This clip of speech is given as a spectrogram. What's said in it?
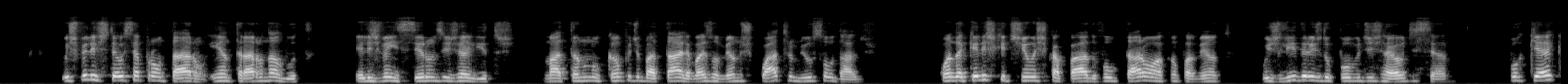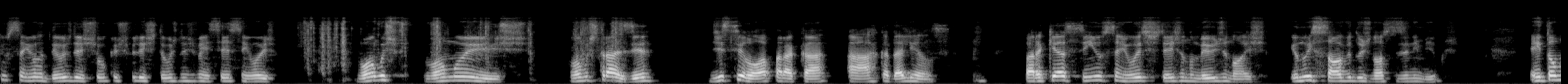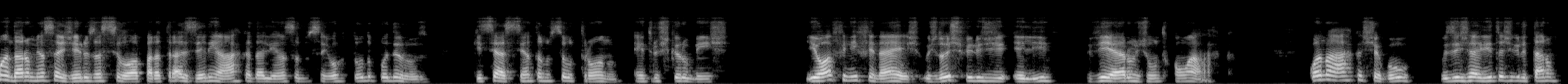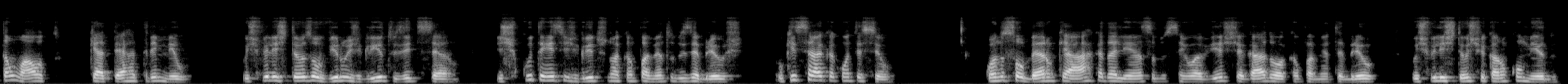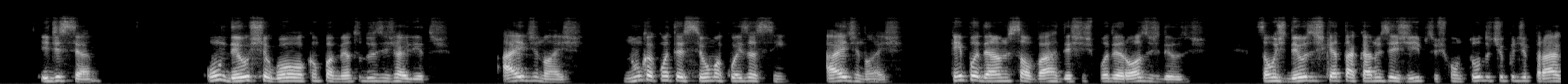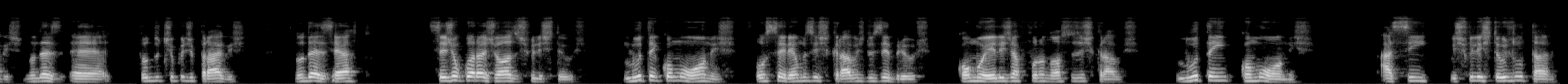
Os filisteus se aprontaram e entraram na luta. Eles venceram os israelitas, matando no campo de batalha mais ou menos quatro mil soldados. Quando aqueles que tinham escapado voltaram ao acampamento, os líderes do povo de Israel disseram: Por que é que o Senhor Deus deixou que os filisteus nos vencessem hoje? Vamos, vamos, vamos trazer de Siló para cá a arca da aliança, para que assim o Senhor esteja no meio de nós e nos salve dos nossos inimigos. Então mandaram mensageiros a Siló para trazerem a arca da aliança do Senhor Todo-Poderoso, que se assenta no seu trono entre os querubins. E Ofni e Finés, os dois filhos de Eli, vieram junto com a arca. Quando a arca chegou, os israelitas gritaram tão alto que a terra tremeu. Os filisteus ouviram os gritos e disseram: Escutem esses gritos no acampamento dos hebreus. O que será que aconteceu? Quando souberam que a arca da aliança do Senhor havia chegado ao acampamento hebreu, os filisteus ficaram com medo e disseram: Um Deus chegou ao acampamento dos israelitas. Ai de nós! Nunca aconteceu uma coisa assim. Ai de nós! Quem poderá nos salvar destes poderosos deuses? São os deuses que atacaram os egípcios com todo tipo de pragas, no é, todo tipo de pragas no deserto. Sejam corajosos, filisteus. Lutem como homens, ou seremos escravos dos hebreus, como eles já foram nossos escravos lutem como homens. Assim, os filisteus lutaram.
